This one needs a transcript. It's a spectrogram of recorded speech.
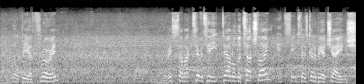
There will be a throw-in. There is some activity down on the touchline. It seems there's going to be a change.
